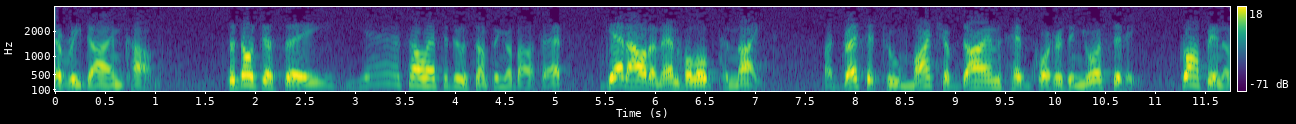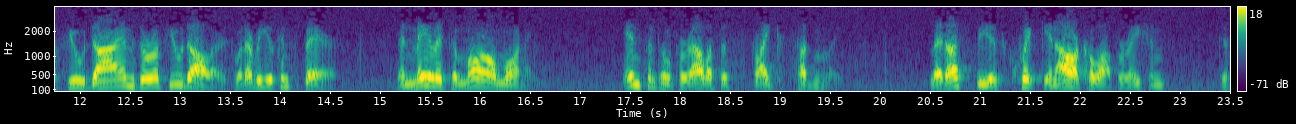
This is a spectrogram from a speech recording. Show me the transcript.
every dime counts. So don't just say, yes, I'll have to do something about that. Get out an envelope tonight. Address it to March of Dimes headquarters in your city. Drop in a few dimes or a few dollars, whatever you can spare. Then mail it tomorrow morning. Infantile paralysis strikes suddenly. Let us be as quick in our cooperation to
